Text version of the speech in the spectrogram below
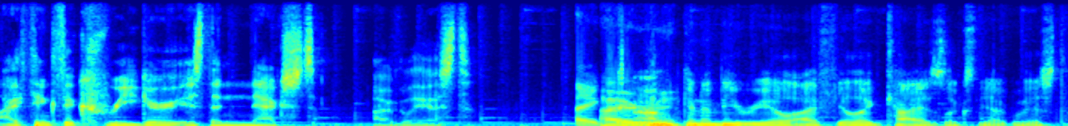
I think the Krieger is the next ugliest. I. I agree. I'm gonna be real. I feel like Kai's looks the ugliest.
